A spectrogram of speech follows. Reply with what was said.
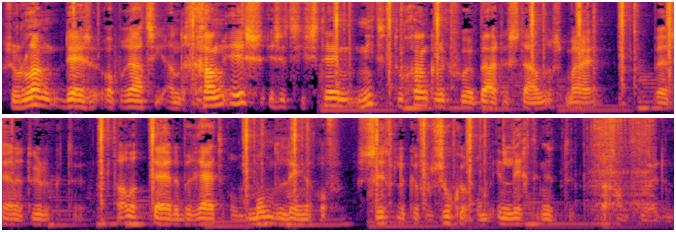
Zolang deze operatie aan de gang is, is het systeem niet toegankelijk voor buitenstaanders, maar wij zijn natuurlijk te alle tijden bereid om mondelinge of schriftelijke verzoeken om inlichtingen te beantwoorden.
